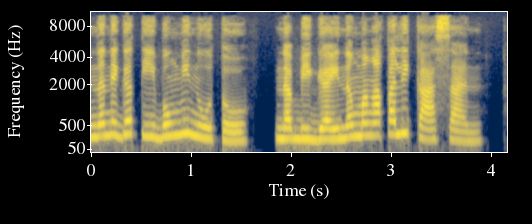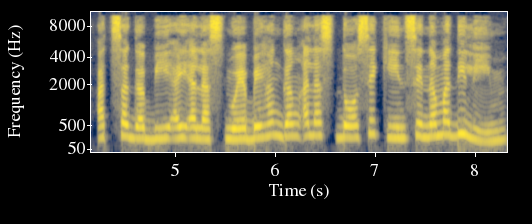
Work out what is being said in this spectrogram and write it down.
na negatibong minuto, na bigay ng mga kalikasan, at sa gabi ay alas 9 hanggang alas 12.15 na madilim,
